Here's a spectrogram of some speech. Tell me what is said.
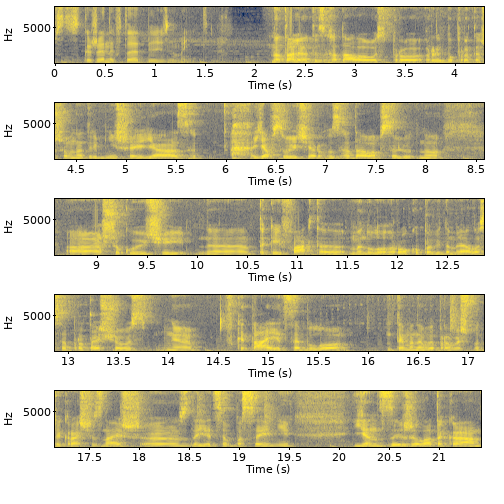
скажених втрат різноманіття. Наталя, ти згадала ось про рибу, про те, що вона дрібніша. Я я в свою чергу згадав абсолютно шокуючий е, такий факт. Минулого року повідомлялося про те, що ось е, в Китаї це було. Ти мене виправиш, бо ти краще знаєш. Е, здається, в басейні Янзи жила така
